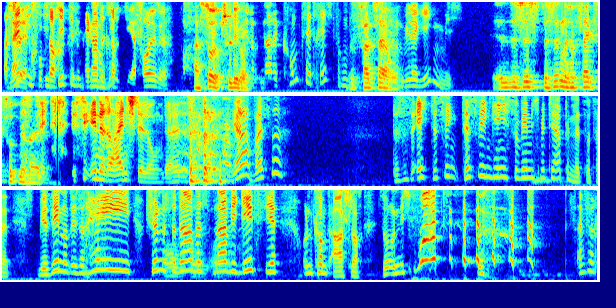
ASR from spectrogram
Achso, Nein, er ich- guckt ich doch, geb dir doch er gerade guckt doch die Erfolge. Ach so, Ich bin Entschuldigung. doch gerade komplett recht. Warum Verzeihung. du schon wieder gegen mich? Das ist, das ist ein Reflex, tut mir Ist die, leid. ist die innere Einstellung. Da ist, Ja, weißt du? Das ist echt, deswegen, deswegen hänge ich so wenig mit dir ab in letzter Zeit. Wir sehen uns, ich sage, hey, schön, dass du Oh, da oh, bist. oh. Na, wie geht's dir? Und kommt Arschloch. So, und ich, what? So, das ist einfach.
